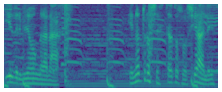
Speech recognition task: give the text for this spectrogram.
y determinado engranaje. En otros estratos sociales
